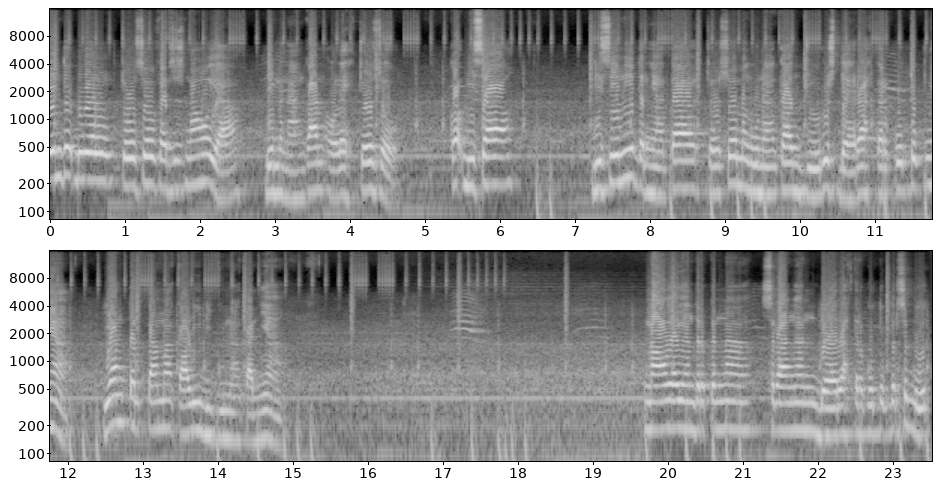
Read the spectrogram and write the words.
Untuk duel Choso versus Naoya dimenangkan oleh Choso. Kok bisa? Di sini ternyata Choso menggunakan jurus darah terkutuknya yang pertama kali digunakannya. Naoya yang terkena serangan darah terkutuk tersebut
